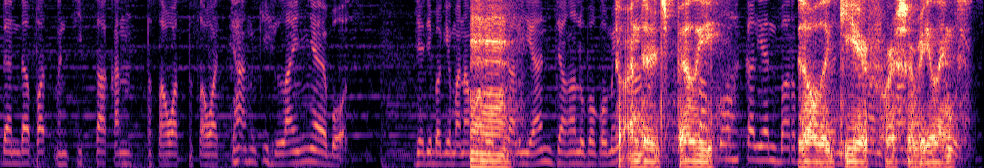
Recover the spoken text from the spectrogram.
dan dapat menciptakan pesawat-pesawat canggih lainnya, bos. Jadi bagaimana Hmm. menurut kalian? Jangan lupa komen. So under its belly kalian is all the gear for surveillance.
